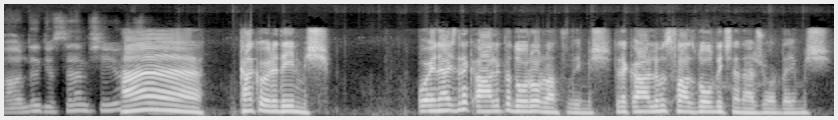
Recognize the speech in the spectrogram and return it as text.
Ağırlığı gösteren bir şey yok. Ha, kanka öyle değilmiş. O enerji direkt ağırlıkla doğru orantılıymış. Direkt ağırlığımız fazla olduğu için enerji oradaymış.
